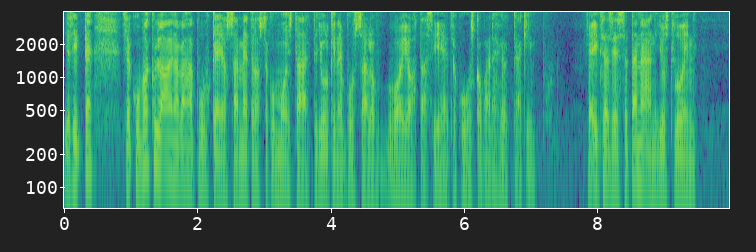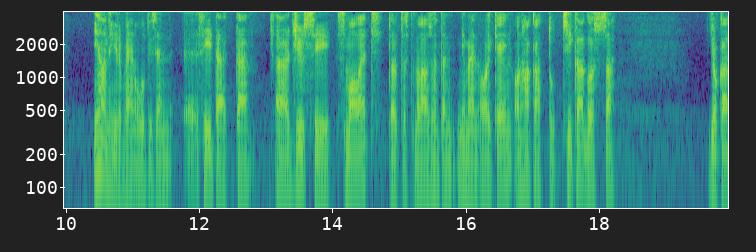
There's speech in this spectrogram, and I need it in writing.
Ja sitten se kuva kyllä aina vähän puhkee jossain metrossa, kun muistaa, että julkinen bussailu voi johtaa siihen, että joku uskovainen hyökkää kimppuun. Ja itse asiassa tänään just luin ihan hirveän uutisen eh, siitä, että uh, Jussi Smollett, toivottavasti mä lausuin tämän nimen oikein, on hakattu Chicagossa, joka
